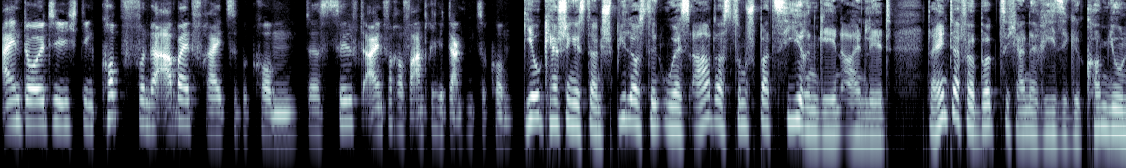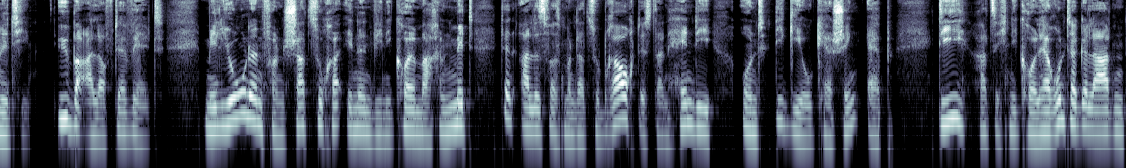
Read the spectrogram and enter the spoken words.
eindeutig den Kopf von der Arbeit frei zu bekommen. Das hilft einfach, auf andere Gedanken zu kommen. Geocaching ist ein Spiel aus den USA, das zum Spazierengehen einlädt. Dahinter verbirgt sich eine riesige Community überall auf der Welt. Millionen von SchatzsucherInnen wie Nicole machen mit, denn alles, was man dazu braucht, ist ein Handy und die Geocaching-App. Die hat sich Nicole heruntergeladen,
